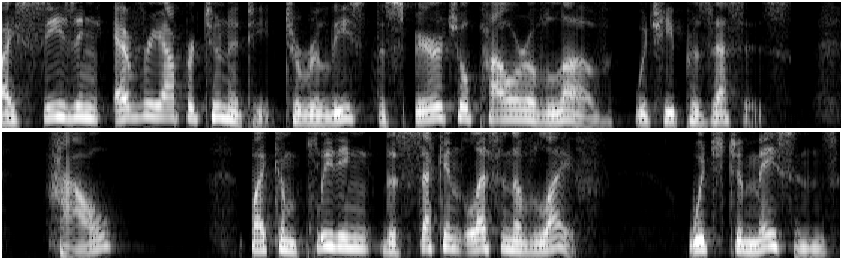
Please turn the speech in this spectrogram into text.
by seizing every opportunity to release the spiritual power of love which he possesses. How? By completing the second lesson of life, which to Masons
